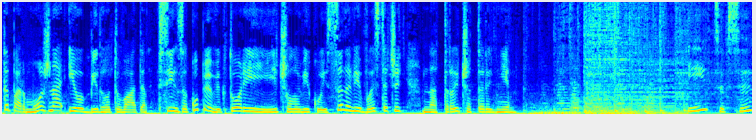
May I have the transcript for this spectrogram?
Тепер можна і обід готувати. Всіх закупів Вікторії, її чоловіку і синові вистачить на 3-4 дні. І це все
